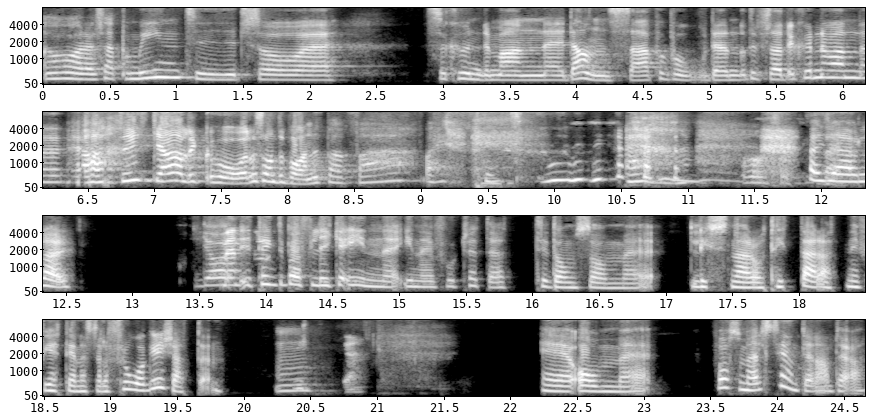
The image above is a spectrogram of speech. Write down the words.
vad var det, så här, på min tid så, eh, så kunde man eh, dansa på borden och typ så här, då kunde man eh, Ja. dricka alkohol och sånt och barnet bara va, vad häftigt. Ja, jävlar. Jag, Men- jag tänkte bara flika in innan vi fortsätter till de som eh, lyssnar och tittar att ni får jättegärna ställa frågor i chatten. Mm. Eh, om eh, vad som helst egentligen antar jag.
